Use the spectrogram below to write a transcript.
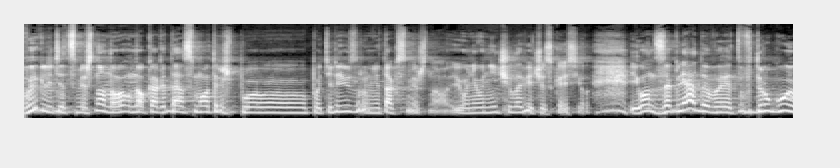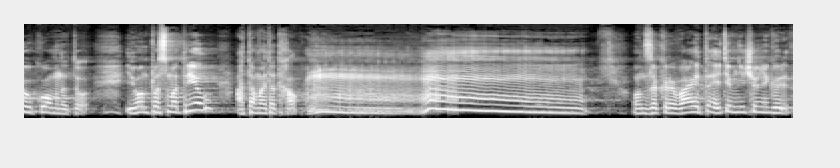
Выглядит смешно, но, но когда смотришь по, по телевизору, не так смешно. И у него нечеловеческая сила. И он заглядывает в другую комнату. И он посмотрел, а там этот Халк. Он закрывает, этим ничего не говорит.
